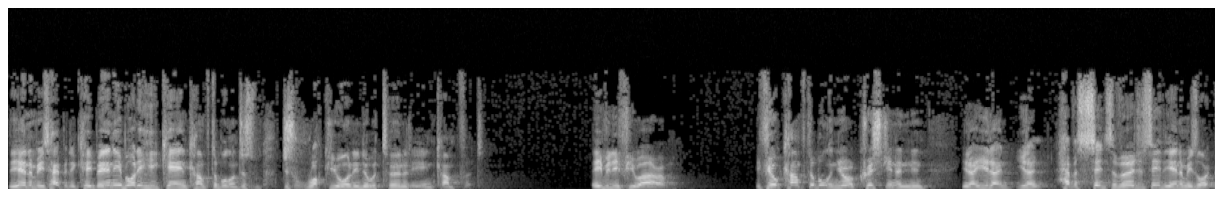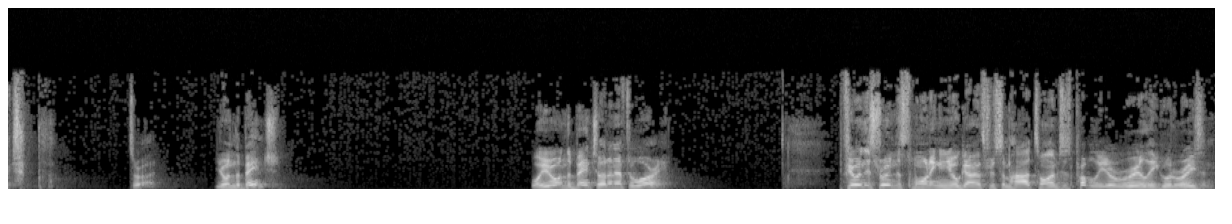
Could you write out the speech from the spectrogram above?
The enemy's happy to keep anybody he can comfortable and just, just rock you on into eternity in comfort even if you are. If you're comfortable and you're a Christian and you, you know you don't, you don't have a sense of urgency, the enemy's like, it's all right. You're on the bench. Well, you're on the bench. I don't have to worry. If you're in this room this morning and you're going through some hard times, it's probably a really good reason.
